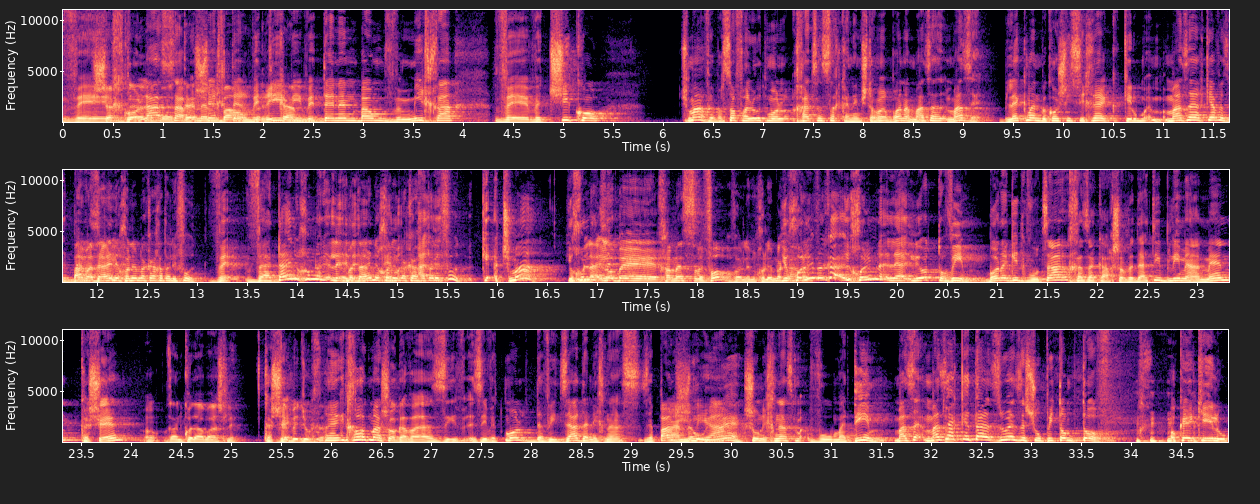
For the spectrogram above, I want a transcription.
וגולסה ושכטר וטיבי. וטננבאום ומיכה ו- וצ'יקו. תשמע, ובסוף עלו אתמול 11 שחקנים, שאתה אומר, בואנה, מה זה, מה זה? בלקמן בקושי שיחק, כאילו, מה זה ההרכב הזה? הם. עדיין יכולים לקחת אליפות. ו- ועדיין יכולים... הם עדיין יכולים הם- לקחת אליפות. כן, תשמע, יכולים... אולי לא לצאת- ב-15 פור, אבל הם יכולים לקחת יכולים, אליפות. לק- יכולים להיות טובים, בוא נגיד קבוצה חזקה, עכשיו לדעתי בלי מאמן קשה, או, זה הנקודה הבאה שלי. קשה, זה בדיוק זה. אני אגיד לך עוד משהו אגב, זיו, זיו אתמול, דוד זאדה נכנס, זה פעם שנייה. שהוא נכנס והוא מדהים, מה זה, מה זה הקטע ההזוי הזה שהוא פתאום טוב, אוקיי, כאילו,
